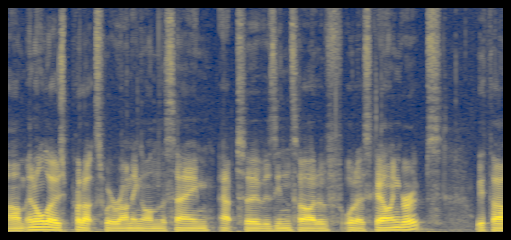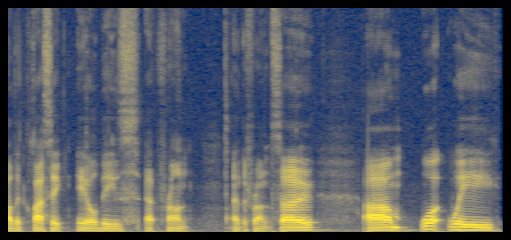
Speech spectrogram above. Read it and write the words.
Um, and all those products were running on the same app servers inside of auto scaling groups with uh, the classic ELBs at front at the front. So um, what we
